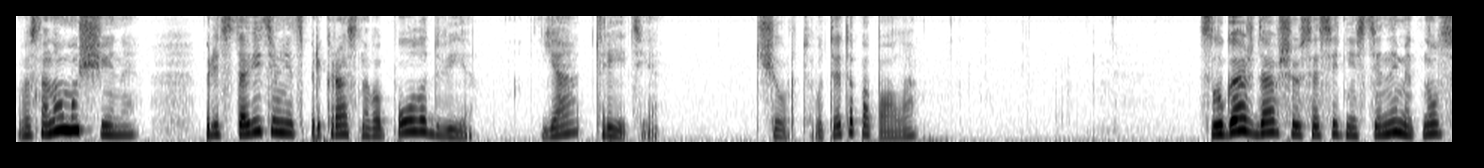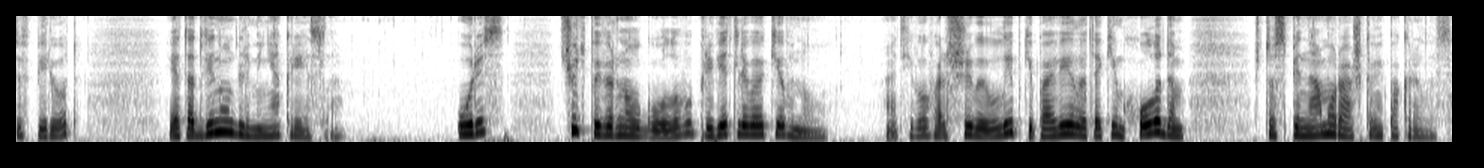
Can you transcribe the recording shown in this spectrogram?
В основном мужчины. Представительниц прекрасного пола две. Я третья. Черт, вот это попало. Слуга, ждавший у соседней стены, метнулся вперед и отодвинул для меня кресло. Урис чуть повернул голову, приветливо кивнул. От его фальшивой улыбки повеяло таким холодом, что спина мурашками покрылась.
